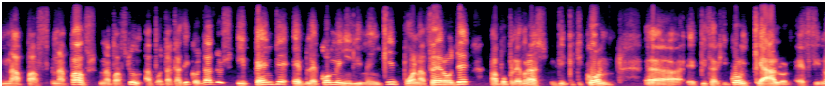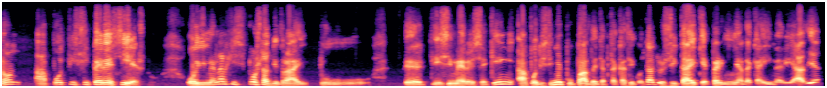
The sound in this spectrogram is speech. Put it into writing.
να, παφ, να, παφ, να παυτούν από τα καθήκοντά τους οι πέντε εμπλεκόμενοι λιμενικοί που αναφέρονται από πλευράς διοικητικών, ε, πειθαρχικών και άλλων ευθυνών από τις υπηρεσίες του. Ο λιμενάρχης πώς αντιδράει του, ε, τις ημέρες εκείνη, από τη στιγμή που πάβεται από τα καθήκοντά τους, ζητάει και παίρνει μια δεκαήμερη άδεια.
